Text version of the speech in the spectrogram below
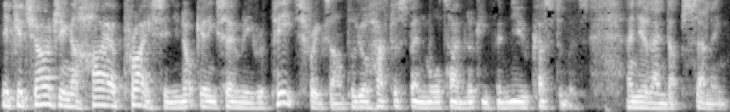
if you're charging a higher price and you're not getting so many repeats, for example, you'll have to spend more time looking for new customers and you'll end up selling.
